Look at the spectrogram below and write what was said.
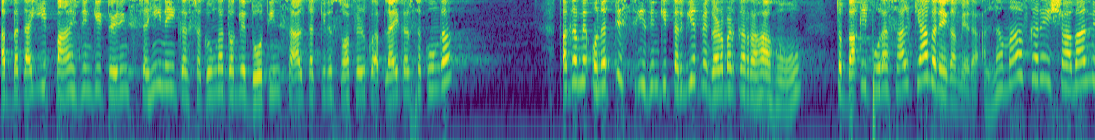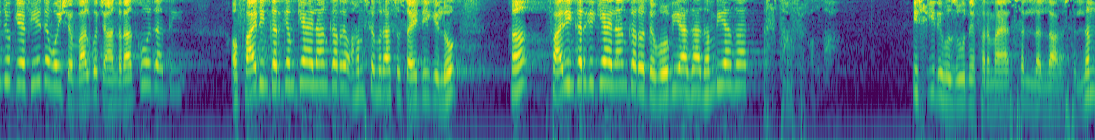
اب بتائیے پانچ دن کی ٹریننگ صحیح نہیں کر سکوں گا تو اگلے دو تین سال تک کے لیے سافٹ ویئر کو اپلائی کر سکوں گا؟ اگر میں انتیس تیس دن کی تربیت میں گڑبڑ کر رہا ہوں، تو باقی پورا سال کیا بنے گا میرا؟ اللہ معاف کرے شابان میں جو کیفیت ہے، وہی شوال کو چاند رات کو ہو جاتی ہے۔ اور فائرنگ کر کے ہم کیا اعلان کر رہے ہو ہم سے مراد سوسائٹی کے لوگ ہاں؟ فائرنگ کر کے کیا اعلان کر رہے تھے؟ وہ بھی آزاد، ہم بھی آزاد۔ استغفر اللہ۔ اسی لیے حضور نے فرمایا، صلی اللہ علیہ وسلم،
